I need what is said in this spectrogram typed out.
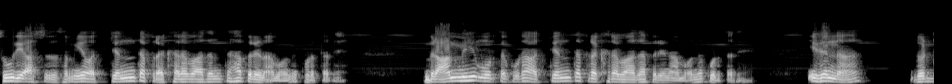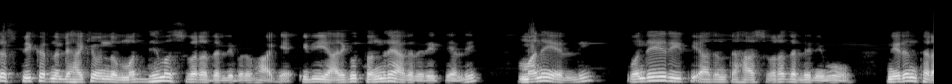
ಸೂರ್ಯಾಸ್ತದ ಸಮಯ ಅತ್ಯಂತ ಪ್ರಖರವಾದಂತಹ ಪರಿಣಾಮವನ್ನು ಕೊಡ್ತದೆ. ಬ್ರಾಹ್ಮಿ ಮುಹೂರ್ತ ಕೂಡ ಅತ್ಯಂತ ಪ್ರಖರವಾದ ಪರಿಣಾಮವನ್ನು ಕೊಡ್ತದೆ. ಇದನ್ನು ದೊಡ್ಡ ಸ್ಪೀಕರ್ನಲ್ಲಿ ಹಾಕಿ ಒಂದು ಮಧ್ಯಮ ಸ್ವರದಲ್ಲಿ ಬರುವ ಹಾಗೆ, ಇಡೀ ಯಾರಿಗೂ ತೊಂದರೆ ಆಗದ ರೀತಿಯಲ್ಲಿ ಮನೆಯಲ್ಲಿ ಒಂದೇ ರೀತಿಯಾದಂತಹ ಸ್ವರದಲ್ಲಿ ನೀವು ನಿರಂತರ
